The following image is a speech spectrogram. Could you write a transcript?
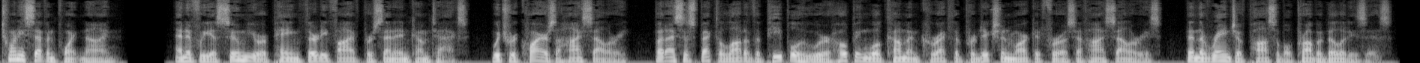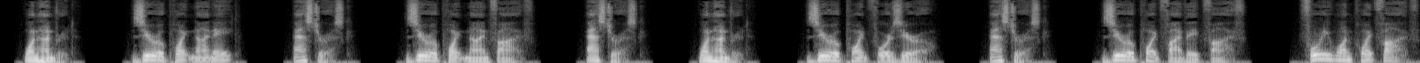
27.9. And if we assume you are paying 35% income tax, which requires a high salary, but I suspect a lot of the people who we're hoping will come and correct the prediction market for us have high salaries, then the range of possible probabilities is 100. 0.98. Asterisk. 0.95. Asterisk. 100. 0.40. Asterisk. 0.585. 41.5.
